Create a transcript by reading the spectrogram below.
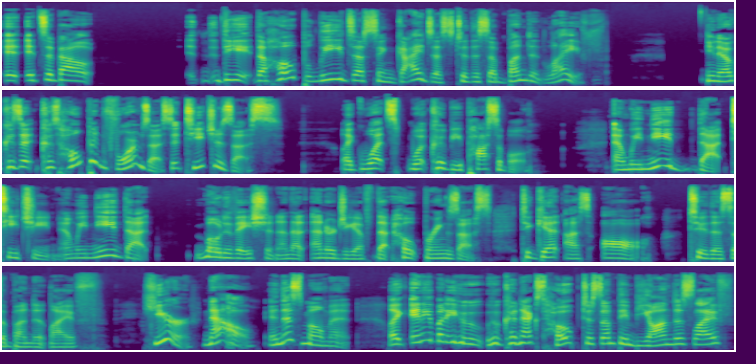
it, it's about the the hope leads us and guides us to this abundant life you know because it because hope informs us. It teaches us like what's what could be possible. And we need that teaching and we need that motivation and that energy of that hope brings us to get us all to this abundant life here now in this moment. Like anybody who who connects hope to something beyond this life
